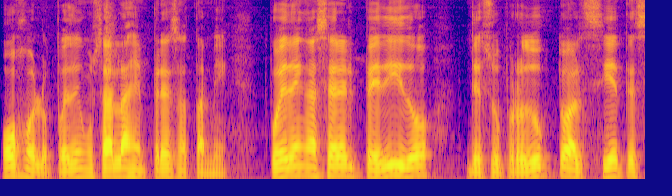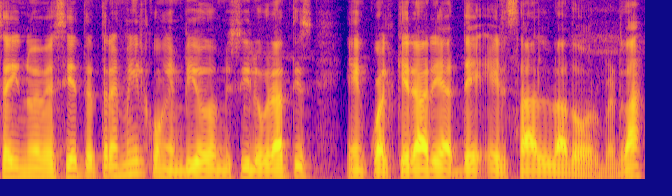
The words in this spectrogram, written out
ojo, lo pueden usar las empresas también. Pueden hacer el pedido de su producto al 76973000 con envío a domicilio gratis en cualquier área de El Salvador, ¿verdad?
